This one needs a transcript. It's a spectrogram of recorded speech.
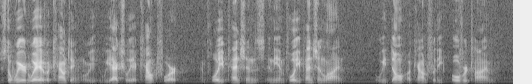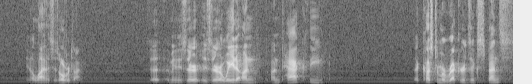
Just a weird way of accounting. We, we actually account for employee pensions in the employee pension line. We don't account for the overtime in a line that says overtime. Is that, I mean, is there, is there a way to un, unpack the, customer records expense?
